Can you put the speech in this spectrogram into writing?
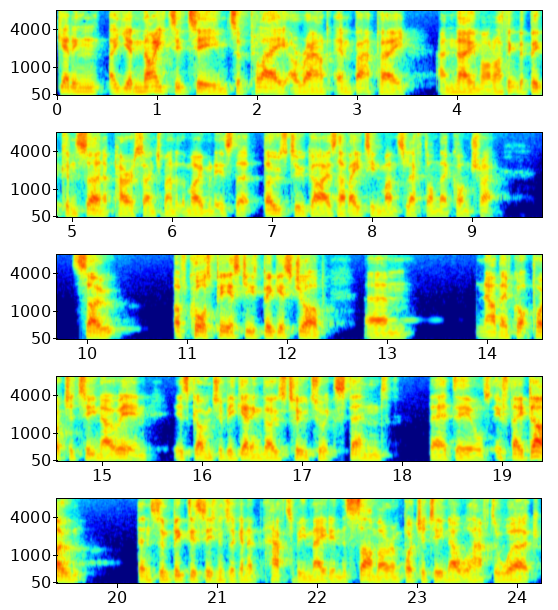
getting a united team to play around Mbappe and Neymar. And I think the big concern at Paris Saint Germain at the moment is that those two guys have 18 months left on their contract. So, of course, PSG's biggest job, um, now they've got Pochettino in, is going to be getting those two to extend their deals. If they don't, then some big decisions are going to have to be made in the summer, and Pochettino will have to work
